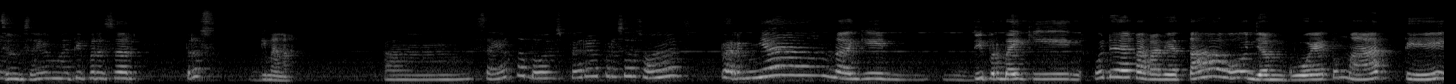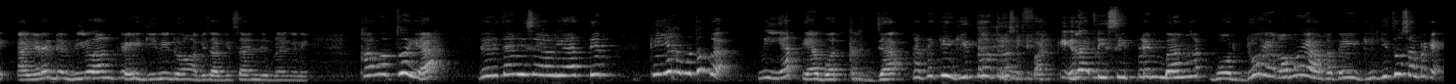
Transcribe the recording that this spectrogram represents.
jam saya mati perser terus gimana? Ehm, saya nggak bawa spare perser soalnya sparenya lagi diperbaiki. Udah karena dia tahu jam gue tuh mati akhirnya dia bilang kayak gini dong habis-habisan dia bilang gini kamu tuh ya dari tadi saya liatin kayaknya kamu tuh nggak niat ya buat kerja katanya kayak gitu. Terus nggak disiplin banget bodoh ya kamu ya katanya kayak gitu sampai kayak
